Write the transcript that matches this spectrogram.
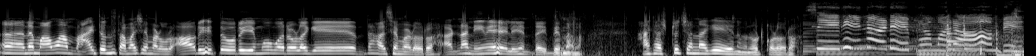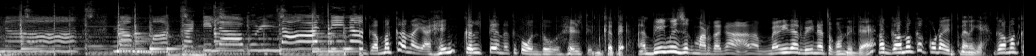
ಆ, ನಮ್ಮ ಮಾವ ಆಯ್ತು ಅಂತ ತಮಾಷೆ ಮಾಡೋರು. ಆರು ಇತ್ತವರು ಈ ಮೂವರೊಳಗೆ ಅಂತ ಆಸೆ ಮಾಡೋರು. ಅಣ್ಣ ನೀವೇ ಹೇಳಿ ಅಂತ ಇದ್ದೆ ನಾನು. ಹಾಗೆ ಅಷ್ಟು ಚೆನ್ನಾಗಿ ನಾವು ನೋಡ್ಕೊಳ್ಳೋರು. ಗಮಕ ನಾ ಹೆಂಗೆ ಕಲಿತೆ ಅನ್ನೋದಕ್ಕೆ ಒಂದು ಹೇಳ್ತೀನಿ ಕತೆ. ಬಿ ಮ್ಯೂಸಿಕ್ ಮಾಡಿದಾಗ ಮೈನರ್ ವೀಣೆ ತಗೊಂಡಿದ್ದೆ. ಆ, ಗಮಕ ಕೂಡ ಇತ್ತು ನನಗೆ. ಗಮಕ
